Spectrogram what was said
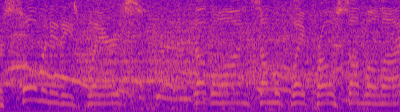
For so many of these players. They'll go on. Some will play pro, some will not.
